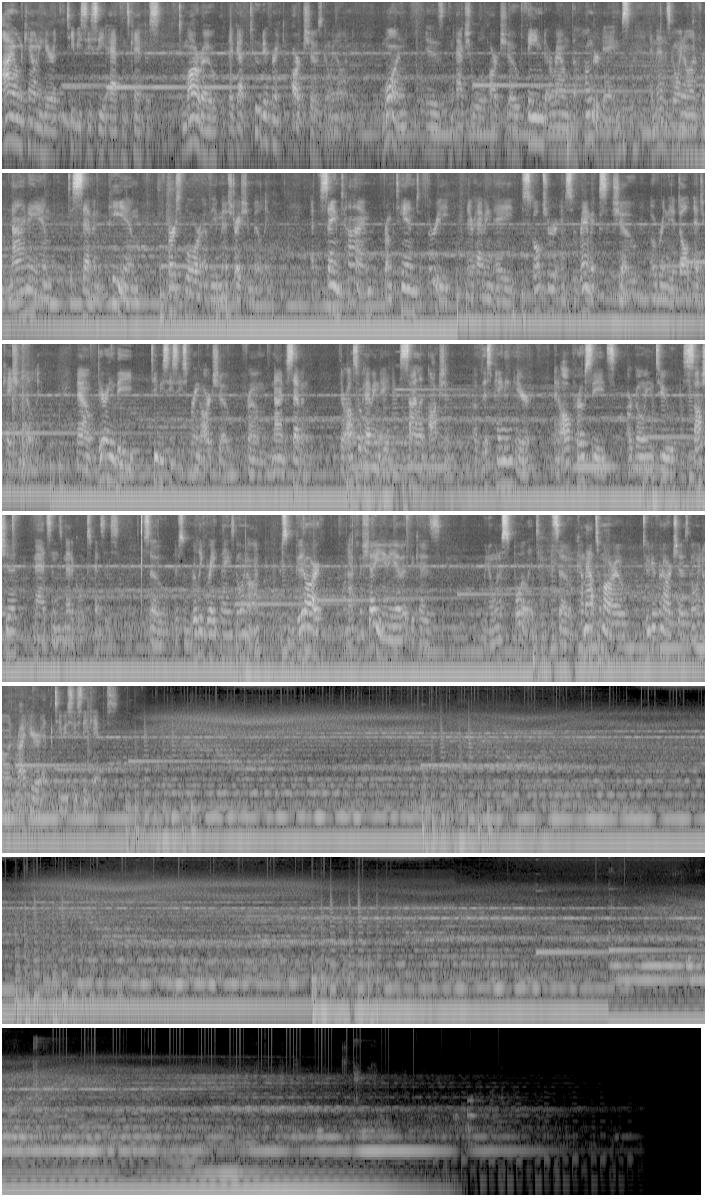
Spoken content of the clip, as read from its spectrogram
eye on the county here at the TVCC Athens campus. Tomorrow, they've got two different art shows going on. One is an actual art show themed around the Hunger Games, and that is going on from 9 a.m. to 7 p.m. the first floor of the administration building. At the same time, from 10 to 3, they're having a sculpture and ceramics show over in the adult education building. Now, during the TVCC Spring Art Show from 9 to 7, they're also having a silent auction of this painting here, and all proceeds are going to Sasha Madsen's medical expenses. So there's some really great things going on. There's some good art. We're not going to show you any of it because we don't want to spoil it. So come out tomorrow. Two different art shows going on right here at the TVCC campus.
